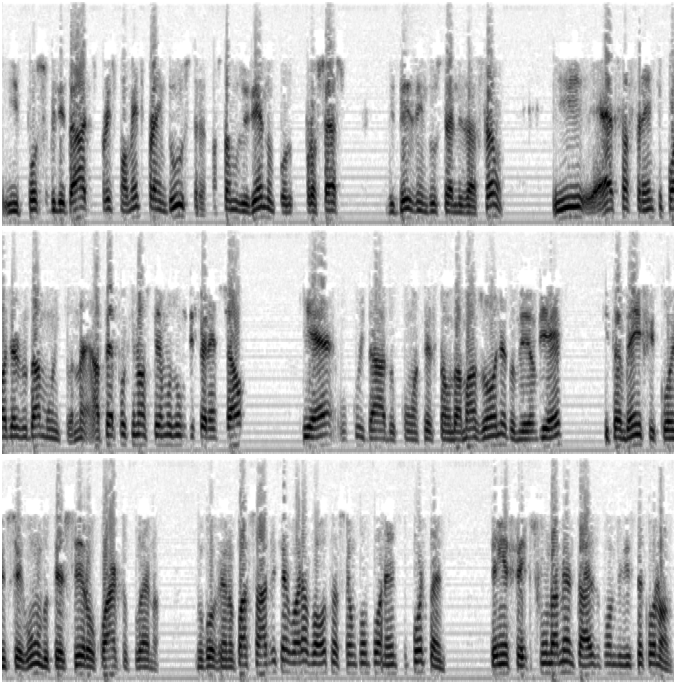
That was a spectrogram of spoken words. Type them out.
e possibilidades, principalmente para a indústria. Nós estamos vivendo um processo de desindustrialização e essa frente pode ajudar muito, né? até porque nós temos um diferencial que é o cuidado com a questão da Amazônia, do meio ambiente, que também ficou em segundo, terceiro ou quarto plano no governo passado e que agora volta a ser um componente importante. Tem efeitos fundamentais do ponto de vista econômico.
